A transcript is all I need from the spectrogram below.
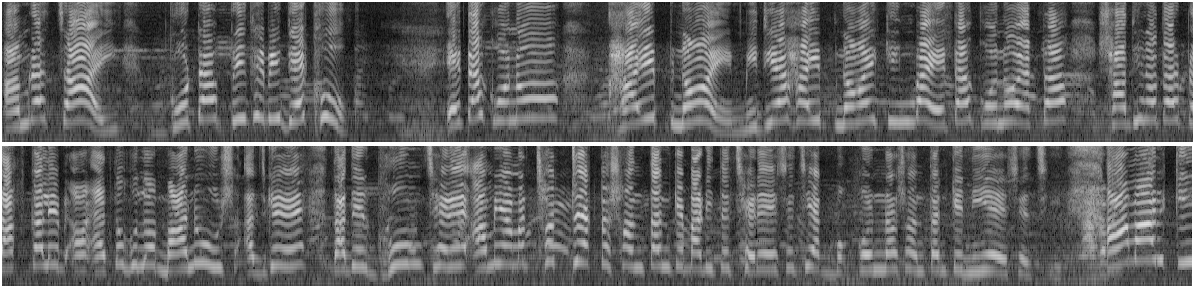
আমরা চাই গোটা পৃথিবী দেখুক। এটা কোনো হাইপ নয় মিডিয়া হাইপ নয় কিংবা এটা কোনো একটা স্বাধীনতার প্রাককালে এতগুলো মানুষ আজকে তাদের ঘুম ছেড়ে আমি আমার ছোট্ট একটা সন্তানকে বাড়িতে ছেড়ে এসেছি এক কন্যা সন্তানকে নিয়ে এসেছি। আমার কি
